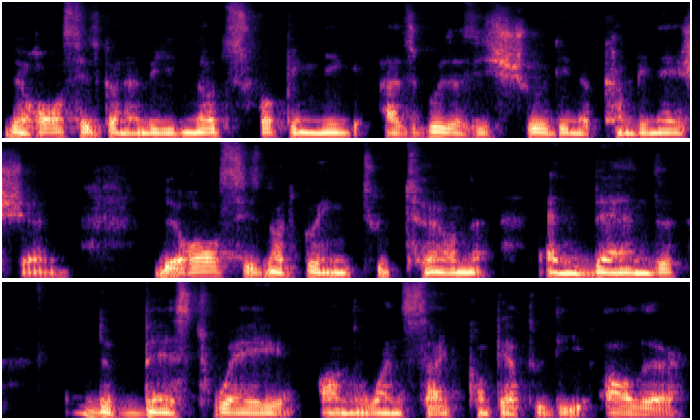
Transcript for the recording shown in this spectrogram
The horse is going to be not swapping as good as it should in a combination. The horse is not going to turn and bend the best way on one side compared to the other.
